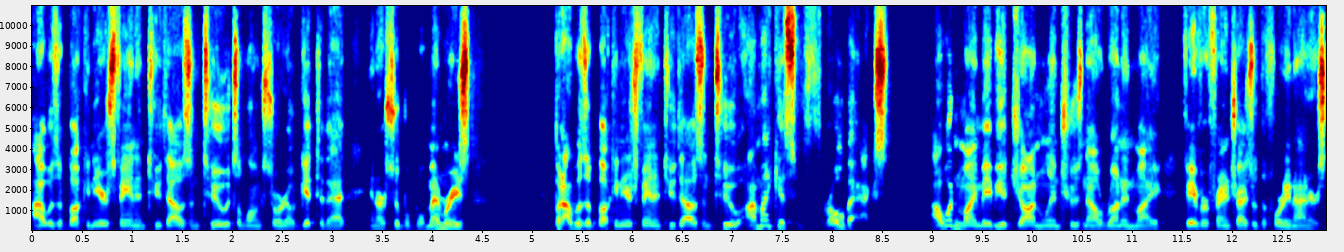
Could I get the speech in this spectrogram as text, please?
I was a Buccaneers fan in 2002. It's a long story. I'll get to that in our Super Bowl memories but I was a Buccaneers fan in 2002. I might get some throwbacks I wouldn't mind maybe a John Lynch who's now running my favorite franchise with the 49ers.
